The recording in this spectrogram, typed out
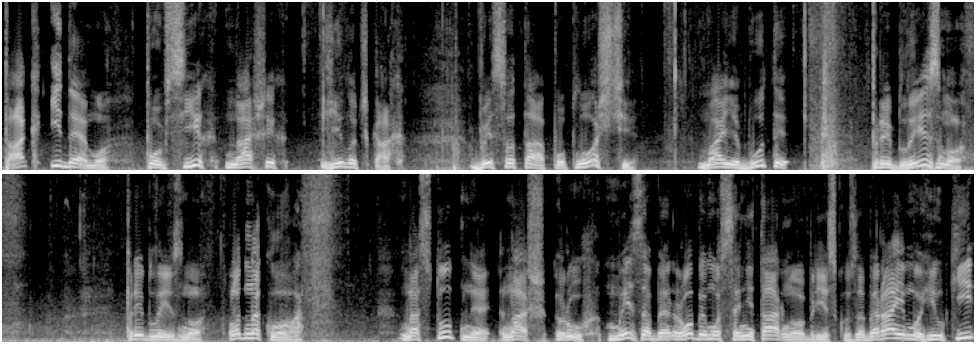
Так ідемо по всіх наших гілочках. Висота по площі має бути приблизно, приблизно однакова. Наступний наш рух ми робимо санітарну обрізку. Забираємо гілки,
